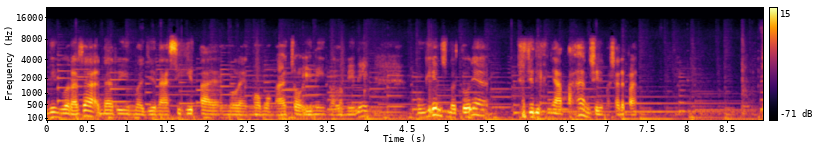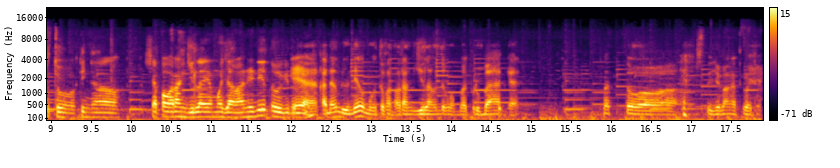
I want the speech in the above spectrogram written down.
jadi gue rasa dari imajinasi kita yang mulai ngomong ngaco ini malam ini mungkin sebetulnya bisa jadi kenyataan sih di masa depan. betul tinggal siapa orang gila yang mau jalanin itu gitu Iya, kan kadang dunia membutuhkan orang gila untuk membuat perubahan kan. betul setuju banget gue tuh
